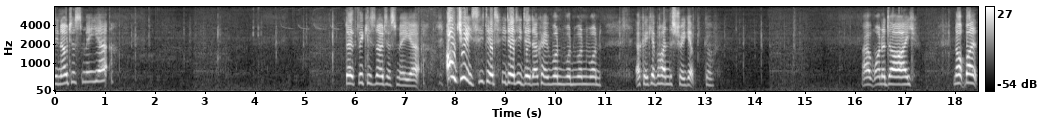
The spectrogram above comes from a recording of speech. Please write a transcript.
he noticed me yet? Don't think he's noticed me yet. Oh jeez, he did, he did, he did. Okay, run, run, run, run. Okay, get behind this tree, get, go. I don't want to die. Not by,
